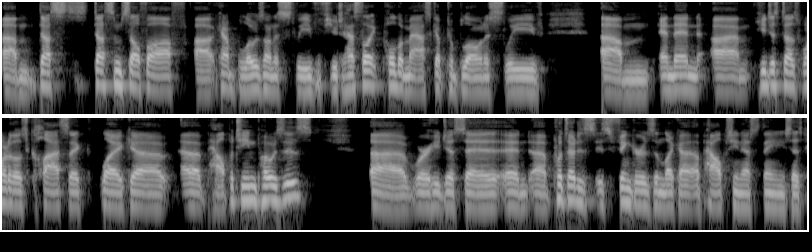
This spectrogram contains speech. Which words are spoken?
um, dusts dusts himself off, uh, kind of blows on his sleeve a few. Has to like pull the mask up to blow on his sleeve. Um, and then um, he just does one of those classic like uh, uh, Palpatine poses, uh, where he just says and uh, puts out his, his fingers in like a, a Palpatine esque thing. He says,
